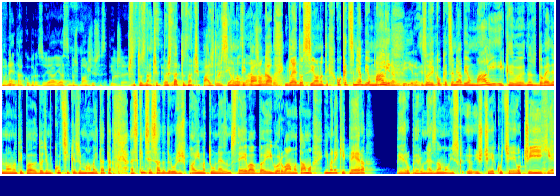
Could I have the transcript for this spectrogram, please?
Pa ne tako brzo, ja, ja sam baš pažljiv što se tiče... Šta to znači? Pa šta to znači pažljiv si? Ono, tipa, znači, ono kao, gledao si ono, ti, ko kad sam ja bio mali... Biram, biram. Slušaj, ko kad sam ja bio mali i znaš, dovedem, ono, tipa, dođem kući i kaže mama i tata, a s kim se sada družiš? Pa ima tu, ne znam, Steva, Igor, vamo, tamo, ima neki pera, Peru, Peru ne znamo, iz, iz čije kuće, o čijih je,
